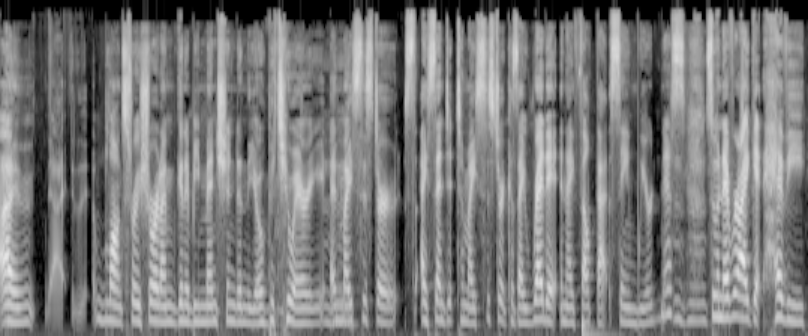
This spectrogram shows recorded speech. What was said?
I'm. long story short, I'm going to be mentioned in the obituary. And my mm-hmm. sister, I sent it to my sister because I read it and I felt that same weirdness. Mm-hmm. So whenever I get heavy,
